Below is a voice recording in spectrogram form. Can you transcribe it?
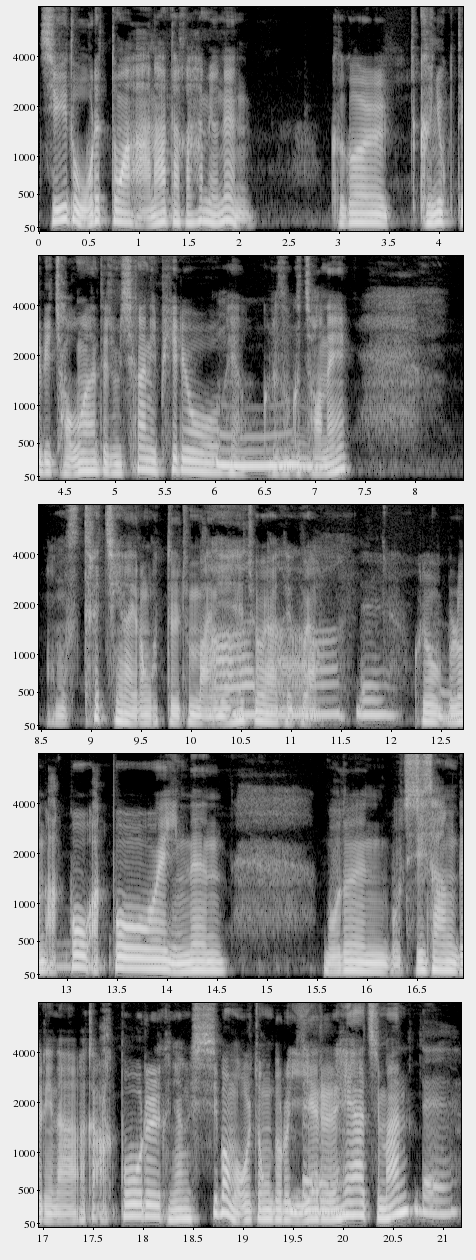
지휘도 오랫동안 안 하다가 하면은 그걸 근육들이 적응하는데 좀 시간이 필요해요. 음. 그래서 그 전에 뭐 스트레칭이나 이런 것들 좀 많이 아, 해줘야 되고요. 아, 네. 그리고 물론 악보 악보에 있는 모든 뭐 지시사항들이나 아까 악보를 그냥 씹어 먹을 정도로 네. 이해를 해야지만 네.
